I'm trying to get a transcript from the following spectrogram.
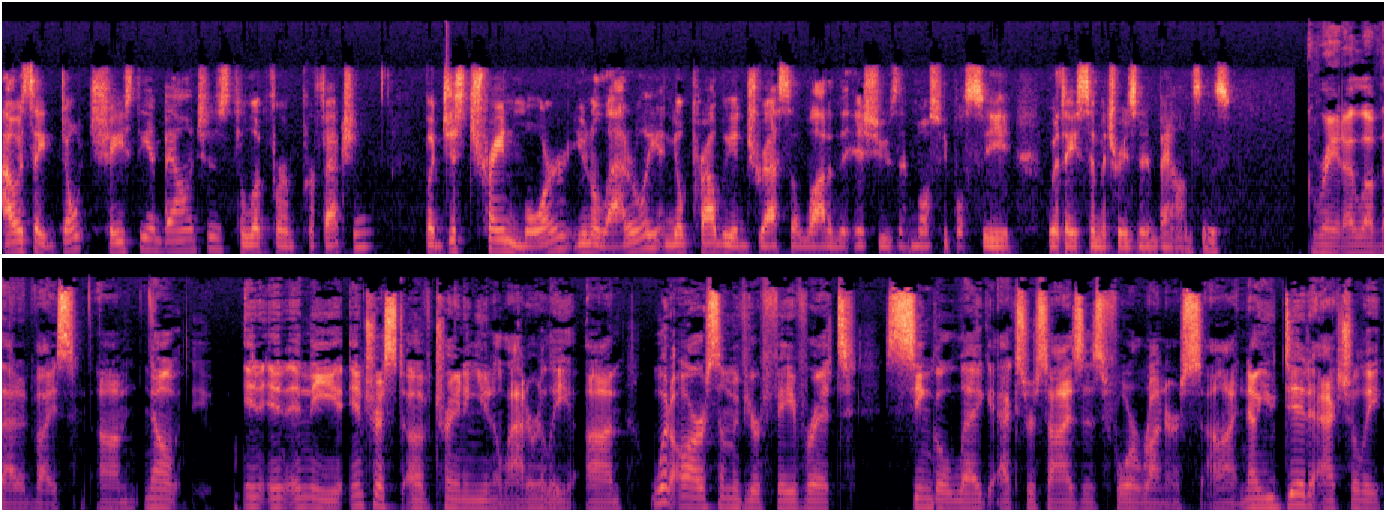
I would say don't chase the imbalances to look for perfection, but just train more unilaterally, and you'll probably address a lot of the issues that most people see with asymmetries and imbalances. Great. I love that advice. Um, now, in, in, in, the interest of training unilaterally, um, what are some of your favorite single leg exercises for runners. Uh, now, you did actually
